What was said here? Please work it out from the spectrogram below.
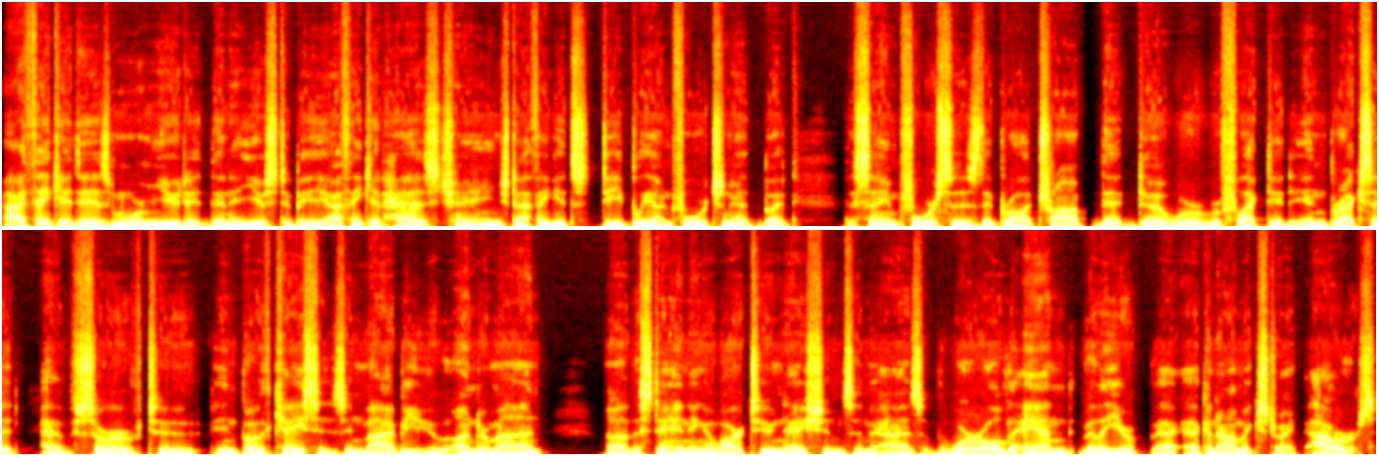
I think it is more muted than it used to be. I think it has changed. I think it's deeply unfortunate, but the same forces that brought Trump that uh, were reflected in Brexit have served to, in both cases, in my view, undermine uh, the standing of our two nations in the eyes of the world and really your uh, economic strength, ours.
